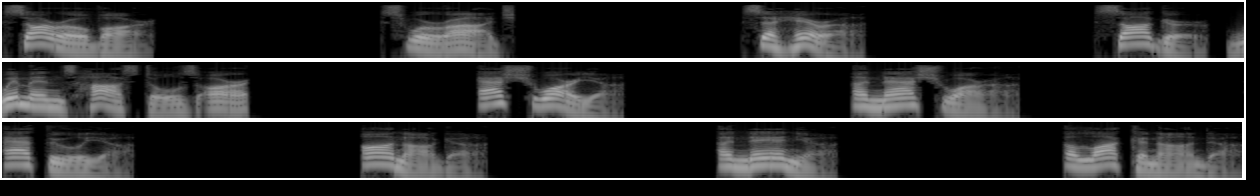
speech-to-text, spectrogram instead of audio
Sarovar Swaraj Sahara Sagar, women's hostels are Ashwarya Anashwara Athulya Anaga Ananya Alakananda,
